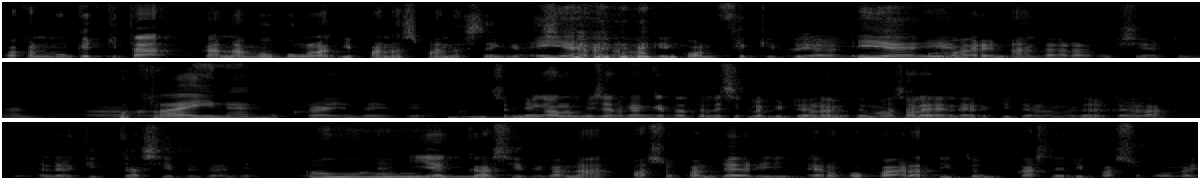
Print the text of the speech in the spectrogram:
Bahkan mungkin kita karena mumpung lagi panas-panasnya gitu, Iya. sekarang kan lagi konflik gitu ya. Iya, iya. Kemarin antara Rusia dengan eh, Ukraina. Ukraina itu. ya. Mm. Sebenarnya kalau misalkan kita telisik lebih dalam itu masalah energi dalam hal ini adalah energi gas itu kan ya. Oh. Nah, iya gas itu karena pasokan dari Eropa Barat itu gasnya dipasok oleh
